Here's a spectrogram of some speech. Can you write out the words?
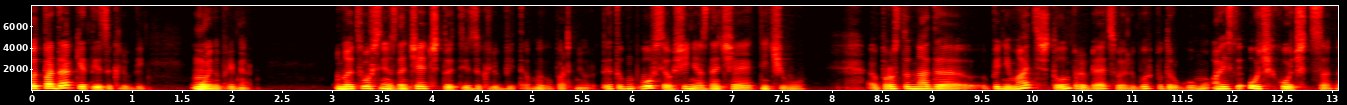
Вот подарки – это язык любви. Мой, например. Но это вовсе не означает, что это язык любви там, моего партнера. Это вовсе вообще не означает ничего. Просто надо понимать, что он проявляет свою любовь по-другому. А если очень хочется,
